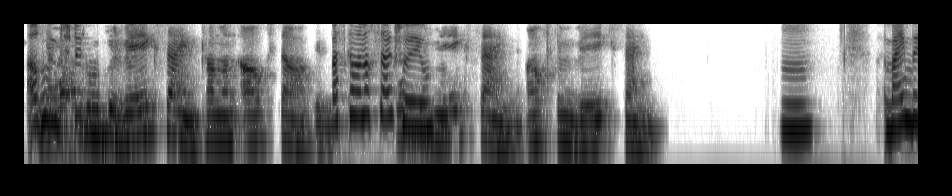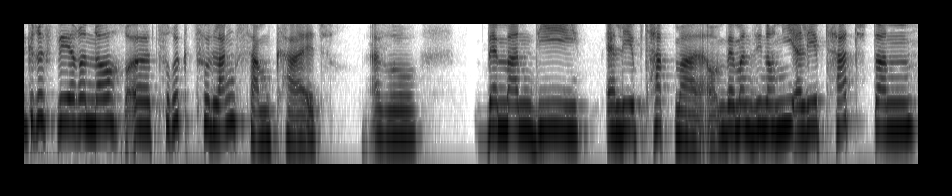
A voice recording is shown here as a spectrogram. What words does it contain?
auch ein ja, Stück. Unterwegs sein, kann man auch sagen. Was kann man noch sagen, Entschuldigung? Unterwegs sein, auf dem Weg sein. Hm. Mein Begriff wäre noch äh, zurück zur Langsamkeit. Also, wenn man die erlebt hat mal. Und wenn man sie noch nie erlebt hat, dann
